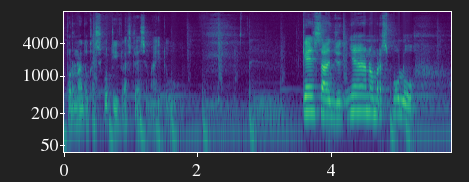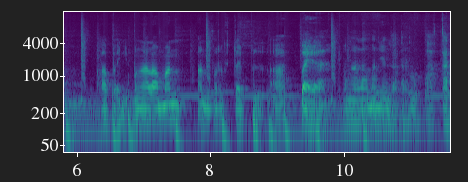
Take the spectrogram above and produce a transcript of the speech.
purna tugasku di kelas 2 SMA itu. Oke selanjutnya nomor 10 apa ini? Pengalaman unforgettable. Apa ya? Pengalaman yang nggak terlupakan.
